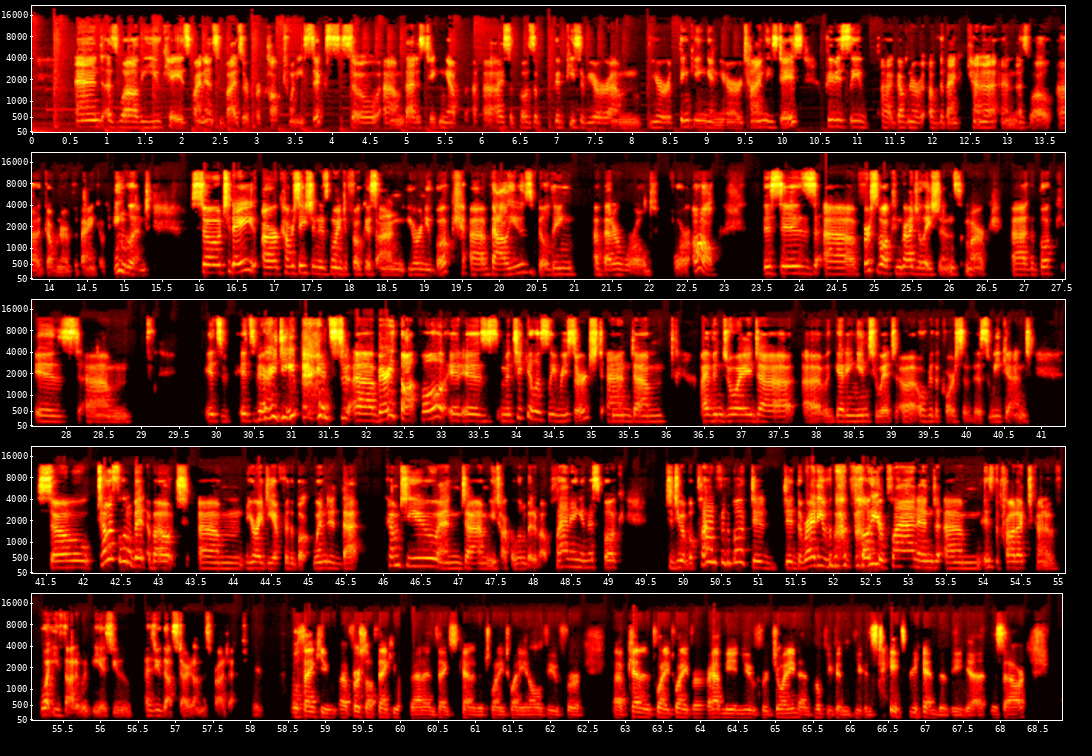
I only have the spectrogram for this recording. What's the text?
and as well the UK's finance advisor for COP26. So um, that is taking up, uh, I suppose, a good piece of your um, your thinking and your time these days. Previously, uh, governor of the Bank of Canada and as well uh, governor of the Bank of England. So today, our conversation is going to focus on your new book, uh, Values: Building a Better World for All. This is, uh, first of all, congratulations, Mark. Uh, the book is um, it's it's very deep. It's uh, very thoughtful. It is meticulously researched, and um, I've enjoyed uh, uh, getting into it uh, over the course of this weekend. So, tell us a little bit about um, your idea for the book. When did that come to you? And um, you talk a little bit about planning in this book. Did you have a plan for the book? Did did the writing of the book follow your plan? And um, is the product kind of what you thought it would be as you as you got started on this project? Well, thank you. Uh, first off, thank you, Anna, and thanks Canada 2020 and all of you for uh, Canada 2020 for having me and you for joining. And hope you can you can stay to the end of the uh, this hour.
